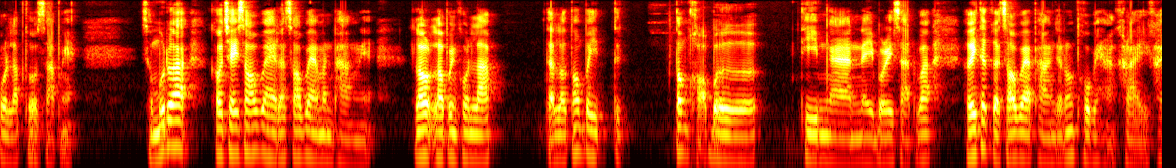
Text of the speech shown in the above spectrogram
คนรับโทรศัพท์ไงสมมุติว่าเขาใช้ซอฟต์แวร์แล้วซอฟต์แวร์มันพังเนี่ยเราเราเป็นคนรับ แต่เราต้องไปต้องขอเบอร์ทีมงานในบริษัทว่าเฮ้ยถ้าเกิดซอฟต์แวร์พังจะต้องโทรไปหาใคร ใคร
